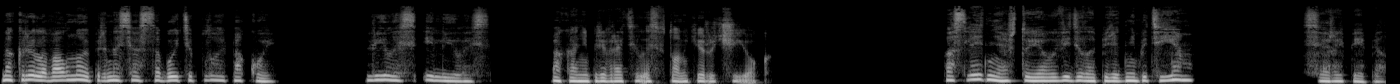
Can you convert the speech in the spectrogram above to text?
накрыло волной, принося с собой тепло и покой лилась и лилась, пока не превратилась в тонкий ручеек. Последнее, что я увидела перед небытием — серый пепел.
